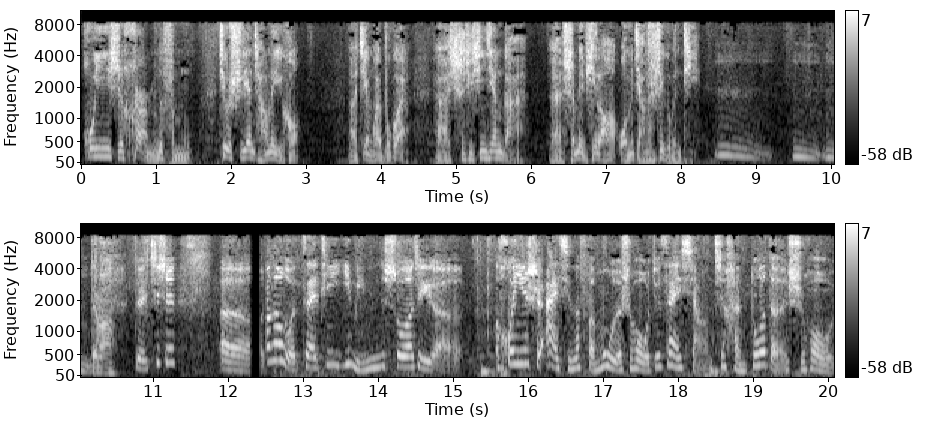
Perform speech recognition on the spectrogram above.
婚姻是荷尔蒙的坟墓，就是时间长了以后，啊，见怪不怪，啊，失去新鲜感，呃，审美疲劳。我们讲的是这个问题。嗯嗯嗯，对吗？对，其实，呃，刚刚我在听一鸣说这个婚姻是爱情的坟墓的时候，我就在想，其实很多的时候，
